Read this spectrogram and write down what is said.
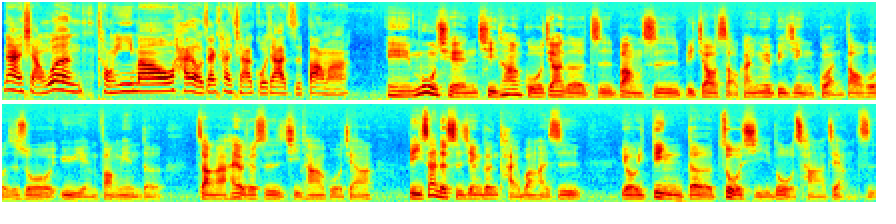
那想问统一猫还有在看其他国家的直棒吗？诶、目前其他国家的直棒是比较少看，因为毕竟管道或者是说语言方面的障碍，还有就是其他国家比赛的时间跟台湾还是有一定的作息落差这样子。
